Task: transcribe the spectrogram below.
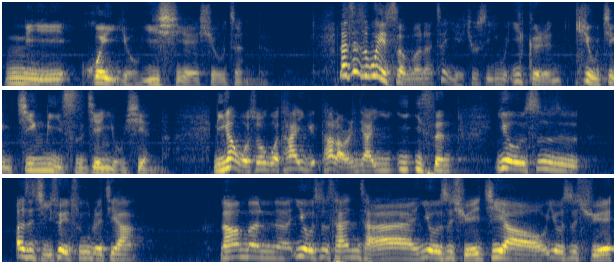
你会有一些修正的。那这是为什么呢？这也就是因为一个人究竟精力时间有限了。你看，我说过，他一个他老人家一一一生，又是二十几岁出的家，那么呢，又是参禅，又是学教，又是学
